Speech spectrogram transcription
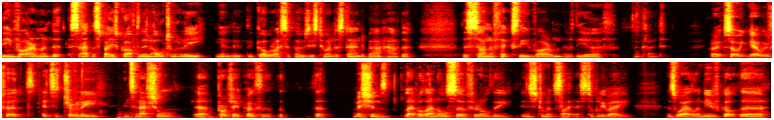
the environment that's at the spacecraft, and then ultimately, you know, the, the goal, I suppose, is to understand about how the the sun affects the environment of the Earth. Okay, great. So yeah, we've heard it's a truly international uh, project, both at the, the missions level and also for all the instruments like SWA as well. And you've got the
